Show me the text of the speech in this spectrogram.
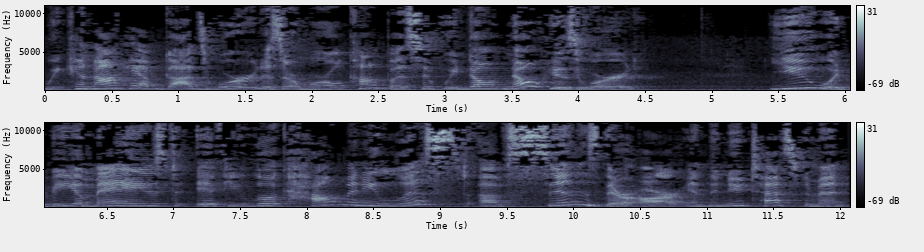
We cannot have God's Word as our moral compass if we don't know His Word. You would be amazed if you look how many lists of sins there are in the New Testament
